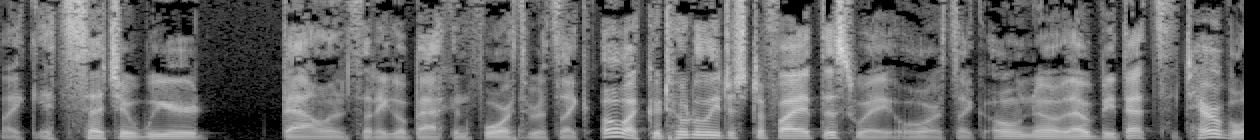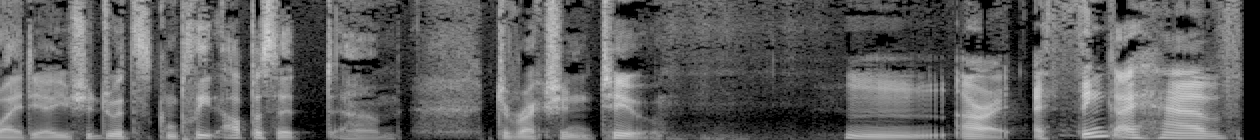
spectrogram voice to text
like it's such a weird balance that I go back and forth where it's like, oh, I could totally justify it this way, or it's like, oh no, that would be that's a terrible idea. You should do it this complete opposite um, direction too. Hmm. All right. I think I have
